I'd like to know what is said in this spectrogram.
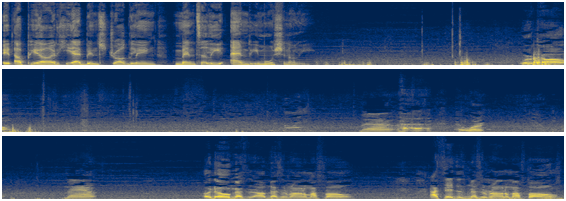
It appeared he had been struggling mentally and emotionally. Work on. Man, at work. Man. Oh no, messing uh, messing around on my phone. I said just messing around on my phone.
